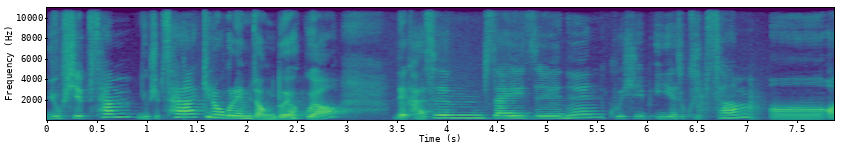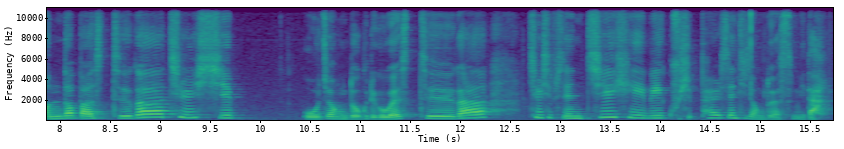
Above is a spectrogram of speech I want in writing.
63, 64kg 정도였고요. 네, 가슴 사이즈는 92에서 93, 어, 언더바스트가 75 정도, 그리고 웨스트가 70cm, 힙이 98cm 정도였습니다.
